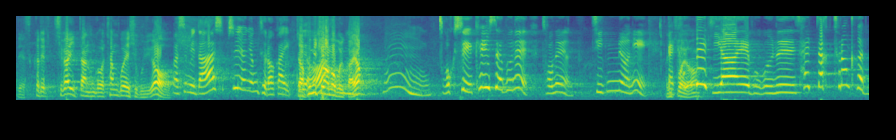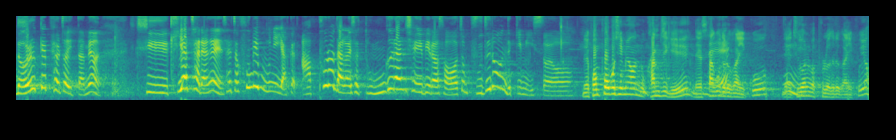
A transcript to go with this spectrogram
네, 스크래치가 있다는 거 참고하시고요. 맞습니다. 17년형 들어가 있고요. 자, 후미쪽 한번 볼까요? 역시 K7은 저는 뒷면이 그러니까 이뻐요. 현대 기아의 부분은 살짝 트렁크가 넓게 펴져 있다면 그 기아 차량은 살짝 후미 부분이 약간 앞으로 나가 있어 동그란 쉐입이라서 좀 부드러운 느낌이 있어요. 네, 범퍼 보시면 감지기, 네, 사구 네. 들어가 있고, 네, 음. 듀얼 머플러 들어가 있고요.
